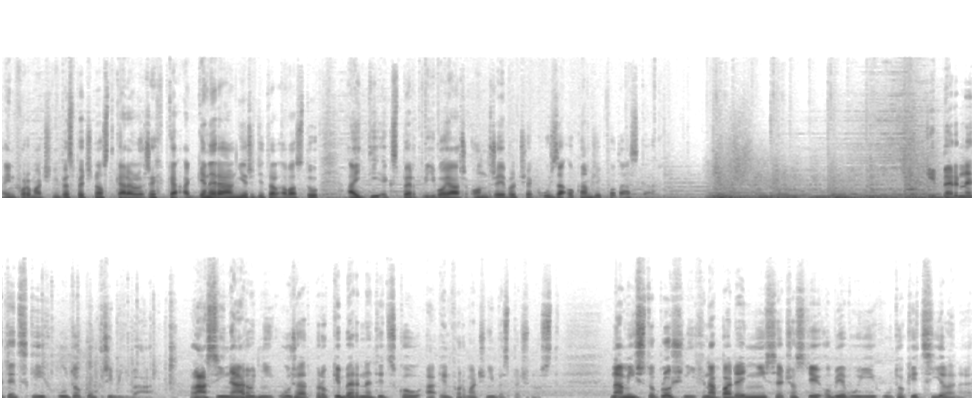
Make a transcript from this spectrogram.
a informační bezpečnost Karel Řehka a generální ředitel Avastu IT expert vývojář Ondřej Vlček už za okamžik v otázkách. Kybernetických útoků přibývá. Hlásí Národní úřad pro kybernetickou a informační bezpečnost. Na místo plošných napadení se častěji objevují útoky cílené.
